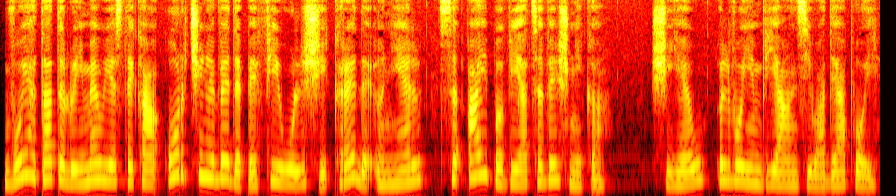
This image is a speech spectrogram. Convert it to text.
Voia tatălui meu este ca oricine vede pe fiul și crede în el să aibă viață veșnică. Și eu îl voi învia în ziua de apoi.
